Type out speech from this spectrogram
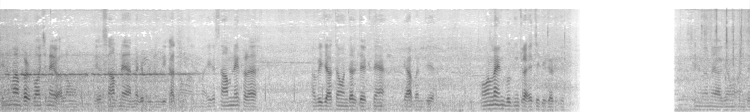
سنیما پر پہنچنے والا ہوں۔ یہ سامنے ہے، میرے بلڈنگ دکھاتا ہوں۔ سنیما یہ سامنے کھڑا ہے۔ ابھی جاتا ہوں، اندر دیکھتے ہیں کیا بنتی ہے۔ آن لائن بکنگ کرائی تھی ٹکٹ کی۔ سنیما میں آ گیا ہوں، اندر۔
